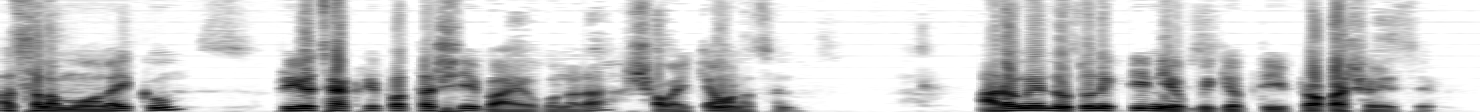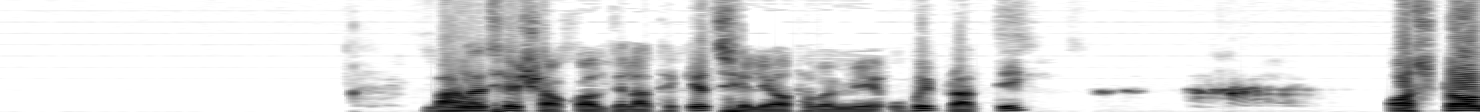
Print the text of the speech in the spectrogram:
আসসালামু আলাইকুম। প্রিয় চাকরি প্রত্যাশী ও বোনেরা, সবাই কেমন আছেন? আরঙের নতুন একটি নিয়োগ বিজ্ঞপ্তি প্রকাশ হয়েছে। বাংলাদেশের সকল জেলা থেকে ছেলে অথবা মেয়ে উভয় প্রার্থী অষ্টম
